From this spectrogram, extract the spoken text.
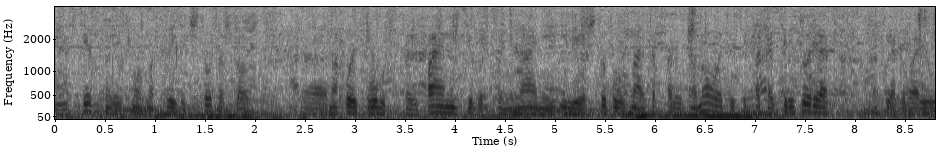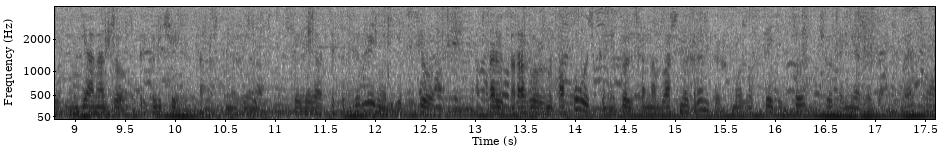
И, естественно, здесь можно встретить что-то, что находится в области твоей памяти, воспоминаний или что-то узнать абсолютно новое. То есть это такая территория, как я говорил, Индиана Джонс, приключений, потому что мы живем в цивилизации потребления, где все абсолютно разложено по полочкам, и только на блошных рынках можно встретить то, чего то не ожидал. Поэтому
